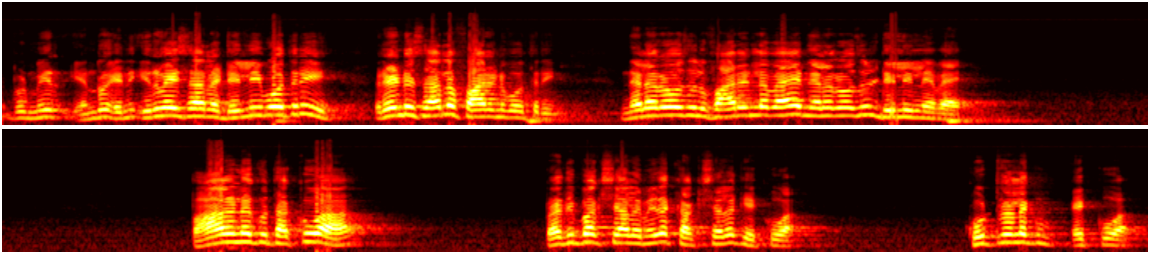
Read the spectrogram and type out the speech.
ఇప్పుడు మీరు ఎన్నో ఎన్ని- ఇరవై సార్లు ఢిల్లీ పోతురి రెండు సార్లు ఫారిన్ పోతురి. నెల రోజులు ఫారిన్లో వాయ్ నెల రోజులు ఢిల్లీలో వాయ్ పాలనకు తక్కువ ప్రతిపక్షాల మీద కక్షలకు ఎక్కువ కుట్రలకు ఎక్కువ.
